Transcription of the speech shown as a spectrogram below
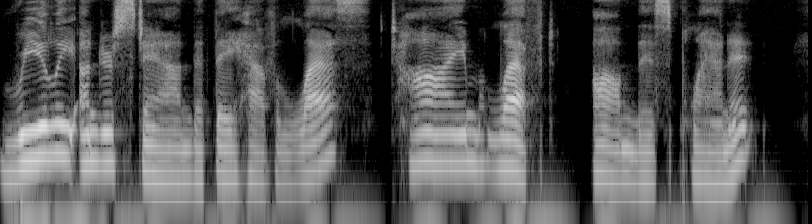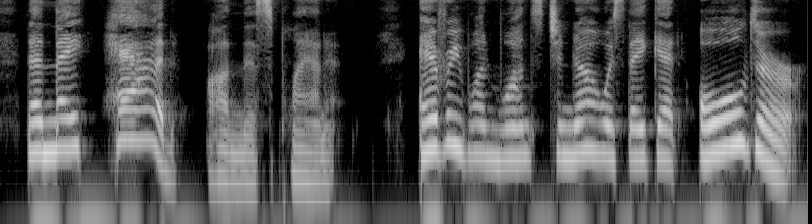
really understand that they have less time left on this planet than they had on this planet. Everyone wants to know as they get older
